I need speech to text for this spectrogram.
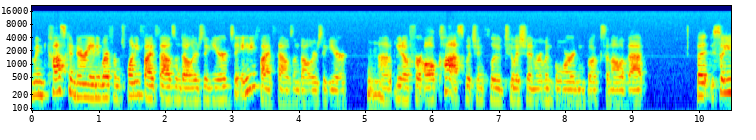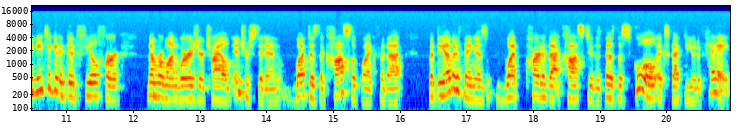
I mean, costs can vary anywhere from twenty-five thousand dollars a year to eighty-five thousand dollars a year. Mm-hmm. Um, you know, for all costs, which include tuition, room and board, and books, and all of that. But so you need to get a good feel for number one, where is your child interested in? What does the cost look like for that? But the other thing is, what part of that cost do the, does the school expect you to pay?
